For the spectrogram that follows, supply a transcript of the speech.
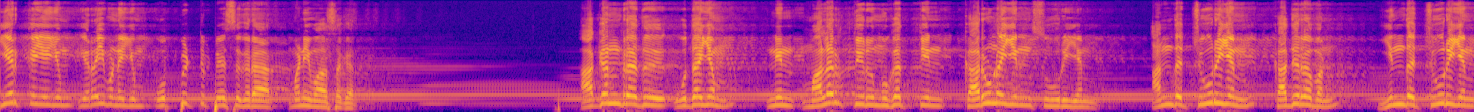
இயற்கையையும் இறைவனையும் ஒப்பிட்டு பேசுகிறார் மணிவாசகர். அகன்றது உதயம் நின் மலர் திருமுகத்தின் கருணையின் சூரியன். அந்த சூரியன் கதிரவன் இந்த சூரியன்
